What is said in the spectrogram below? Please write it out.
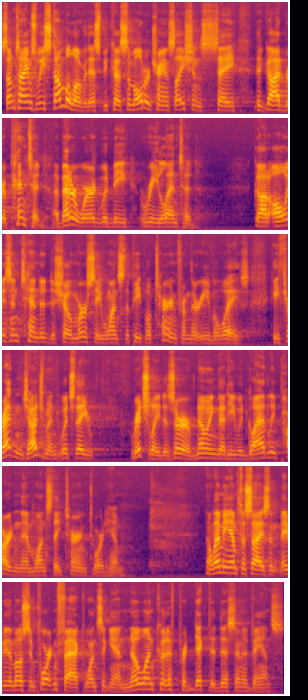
Sometimes we stumble over this because some older translations say that God repented. A better word would be relented. God always intended to show mercy once the people turned from their evil ways. He threatened judgment, which they richly deserved, knowing that He would gladly pardon them once they turned toward Him. Now, let me emphasize maybe the most important fact once again. No one could have predicted this in advance.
